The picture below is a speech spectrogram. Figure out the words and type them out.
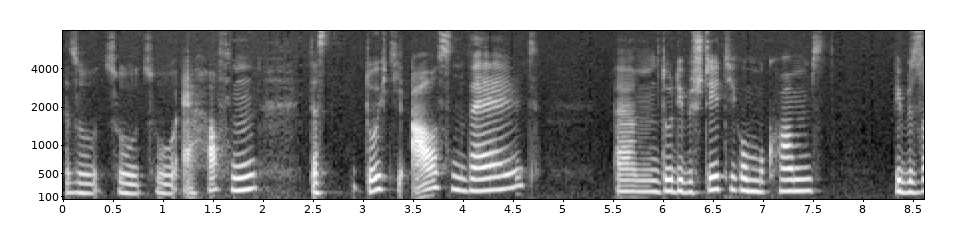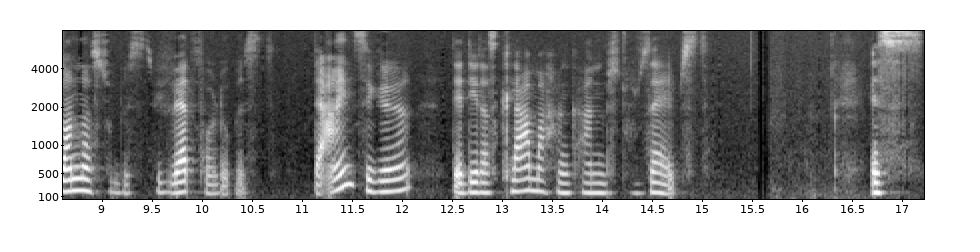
also zu, zu erhoffen, dass durch die Außenwelt ähm, du die Bestätigung bekommst, wie besonders du bist, wie wertvoll du bist. Der Einzige, der dir das klar machen kann, bist du selbst. Es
